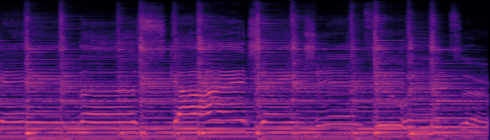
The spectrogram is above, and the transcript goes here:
watching the sky change into winter.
